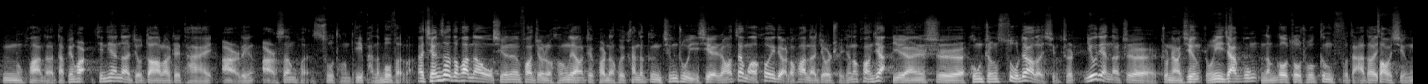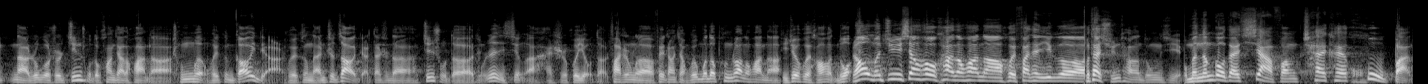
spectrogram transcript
真话的大平话。今天呢，就到了这台2023款速腾地盘的部分了。那前侧的话呢，我行人方向横梁这块呢会看得更清楚一些，然后再往后一点的话呢，就是水箱的框架，依然是工程塑料的形式。优点呢是重量轻，容易加工，能够做出更复杂的造型。那如果是金属的框架的话呢，成本会更高一点，会更难制造一点。但是呢，金属的韧性啊还是会有的。发生了非常小规模的碰撞的话呢，的确会好很多。然后我们继续向后看的话呢，会发现一个不太寻常的东西。我们能够在下方拆开护板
